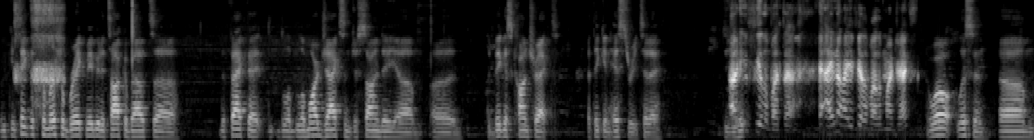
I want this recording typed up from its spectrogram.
we can take this commercial break maybe to talk about uh, the fact that Lamar Jackson just signed a, um, the biggest contract I think, in history today. Did how do you feel about that? I know how you feel about Lamar Jackson. Well, listen, um,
